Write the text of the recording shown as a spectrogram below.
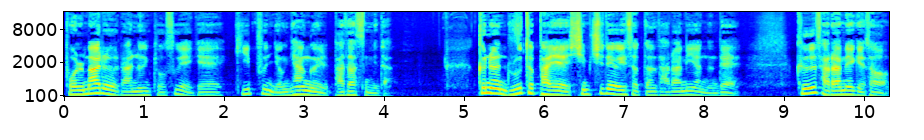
볼마르라는 교수에게 깊은 영향을 받았습니다. 그는 루트파에 심취되어 있었던 사람이었는데 그 사람에게서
